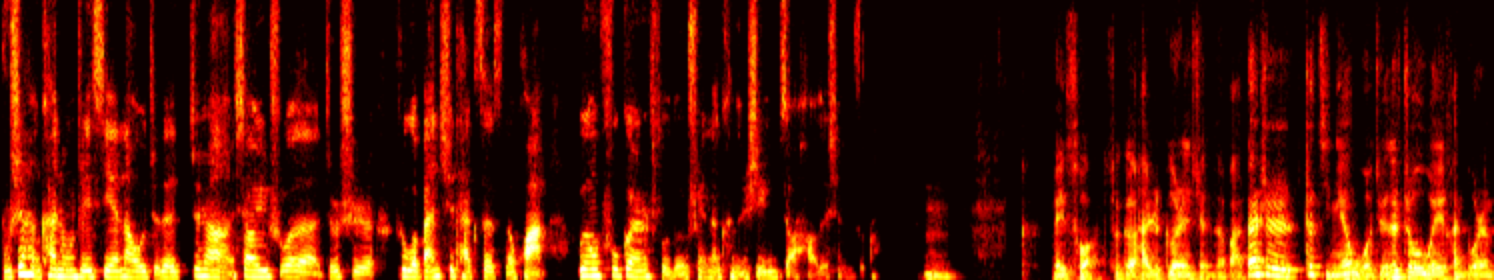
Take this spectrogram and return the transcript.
不是很看重这些，那我觉得就像肖毅说的，就是如果搬去 Texas 的话，不用付个人所得税，那可能是一个比较好的选择。嗯，没错，这个还是个人选择吧。但是这几年，我觉得周围很多人，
